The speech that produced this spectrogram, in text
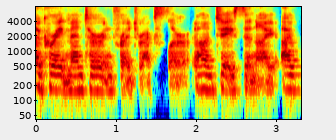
a great mentor in fred drexler uh, jason. I, I've,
